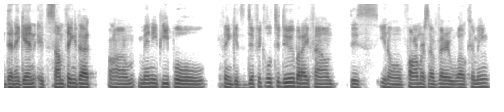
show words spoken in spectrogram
then again it's something that um, many people think it's difficult to do but i found this you know farmers are very welcoming.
